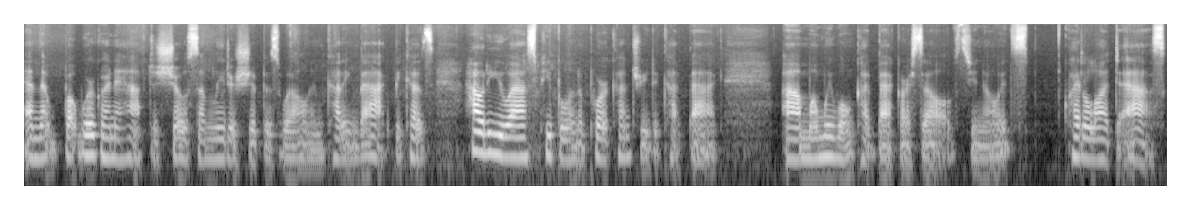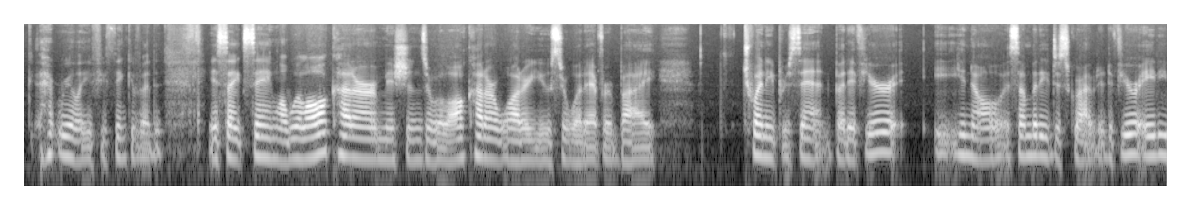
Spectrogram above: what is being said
And that, but we're going to have to show some leadership as well in cutting back because how do you ask people in a poor country to cut back um, when we won't cut back ourselves? You know, it's quite a lot to ask, really, if you think of it. It's like saying, well, we'll all cut our emissions or we'll all cut our water use or whatever by 20%. But if you're, you know, somebody described it, if you're 80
